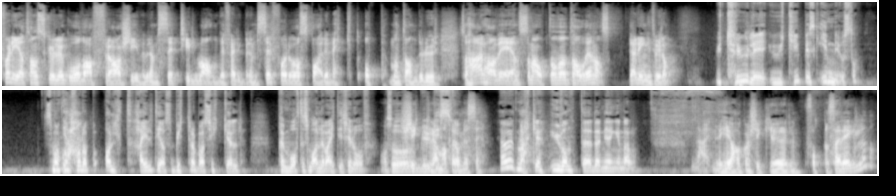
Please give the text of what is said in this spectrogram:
fordi at han skulle gå da fra skivebremser til vanlige felgbremser for å spare vekt opp Montandulur. Så her har vi en som er opptatt av detaljen. Altså. Det er det ingen tvil om. Utrolig utypisk Ineos, da. Som har kontroll på alt hele tida, så bytter de bare sykkel på en måte som alle vet ikke er lov. Skikkelig amatørmessig. Ja, det er merkelig. Ja. Uvant den gjengen der, da. Nei, men de har kanskje ikke fått med seg reglene, da.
